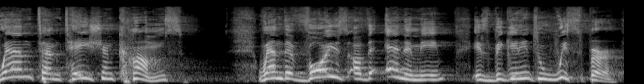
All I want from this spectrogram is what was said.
when temptation comes, when the voice of the enemy is beginning to whisper,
